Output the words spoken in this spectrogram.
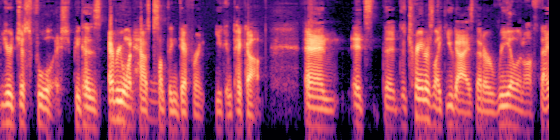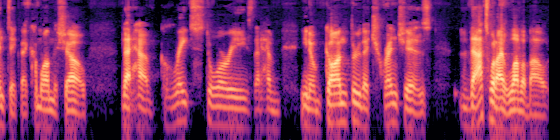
you're just foolish because everyone has something different you can pick up. And it's the the trainers like you guys that are real and authentic that come on the show that have great stories that have you know gone through the trenches that's what i love about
